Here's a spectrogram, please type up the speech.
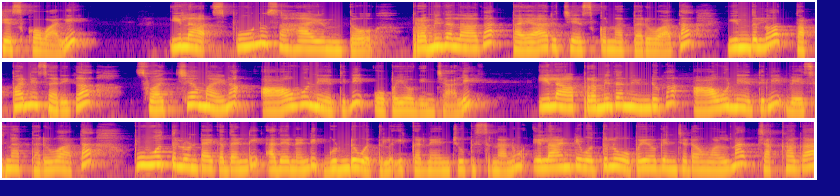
చేసుకోవాలి. ఇలా స్పూను సహాయంతో ప్రమిదలాగా తయారు చేసుకున్న తరువాత ఇందులో తప్పనిసరిగా స్వచ్ఛమైన ఆవు నేతిని ఉపయోగించాలి. ఇలా ప్రమిద నిండుగా ఆవు నేతిని వేసిన తరువాత పువ్వొత్తులు ఉంటాయి కదండి అదేనండి గుండు ఒత్తులు. ఇక్కడ నేను చూపిస్తున్నాను. ఇలాంటి ఒత్తులు ఉపయోగించడం వలన చక్కగా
